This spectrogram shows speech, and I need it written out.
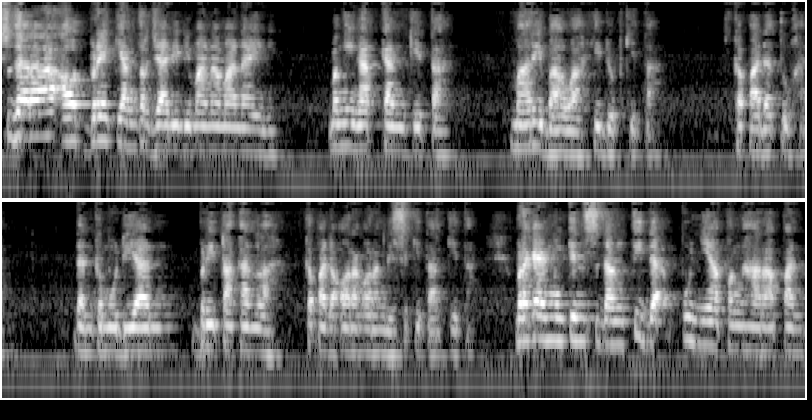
Saudara, outbreak yang terjadi di mana-mana ini mengingatkan kita, mari bawa hidup kita kepada Tuhan. Dan kemudian beritakanlah kepada orang-orang di sekitar kita. Mereka yang mungkin sedang tidak punya pengharapan,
